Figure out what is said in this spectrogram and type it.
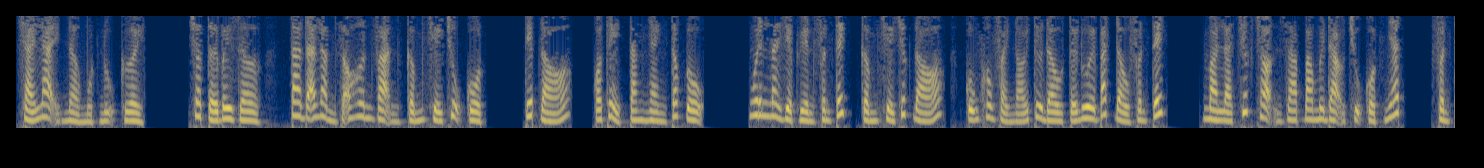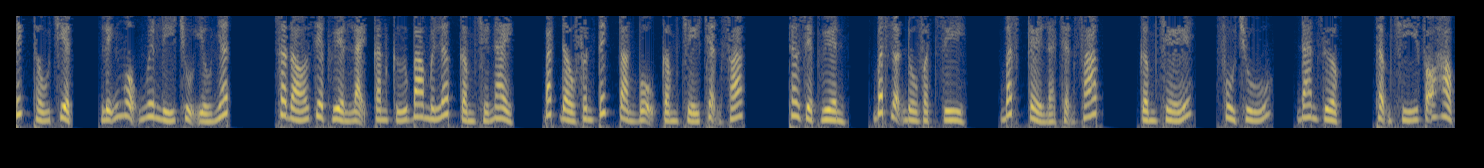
trái lại nở một nụ cười. Cho tới bây giờ, ta đã làm rõ hơn vạn cấm chế trụ cột, tiếp đó, có thể tăng nhanh tốc độ. Nguyên lai Diệp Huyền phân tích cấm chế trước đó, cũng không phải nói từ đầu tới đuôi bắt đầu phân tích, mà là trước chọn ra 30 đạo trụ cột nhất, phân tích thấu triệt, lĩnh ngộ nguyên lý chủ yếu nhất. Sau đó Diệp Huyền lại căn cứ 30 lớp cấm chế này, bắt đầu phân tích toàn bộ cấm chế trận pháp. Theo Diệp Huyền, bất luận đồ vật gì, bất kể là trận pháp, cấm chế, phù chú, đan dược, thậm chí võ học,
